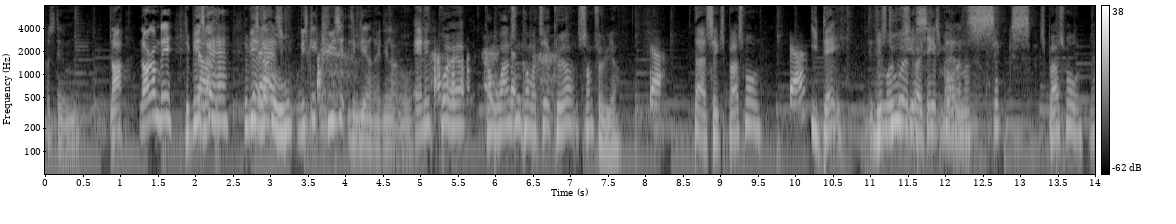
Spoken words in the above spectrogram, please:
på stemmen. Nå, nok om det. Det bliver vi skal lang- have, det vi bliver skal, en lang have, uge. vi skal quizze. Det bliver en rigtig lang uge. Anne, prøv at høre. Konkurrencen kommer til at køre som følger. Ja. Der er seks spørgsmål Ja. i dag. den Hvis måde, du, du siger går seks igennem alle seks spørgsmål, ja.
